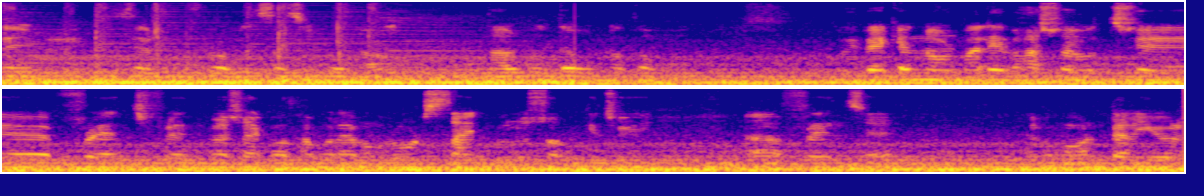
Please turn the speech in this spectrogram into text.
টেরিটরিজ এবং প্রভিন্স আছে টোটাল, তার মধ্যে অন্যতম কুইবেকের নর্মালি ভাষা হচ্ছে ফ্রেঞ্চ ফ্রেঞ্চ ভাষায় কথা বলে এবং রোড সাইডগুলো সব কিছুই ফ্রেঞ্চে এবং অন্টারিওর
